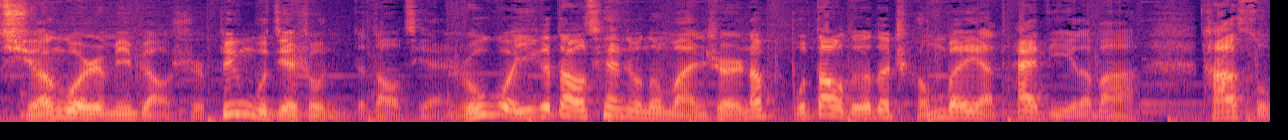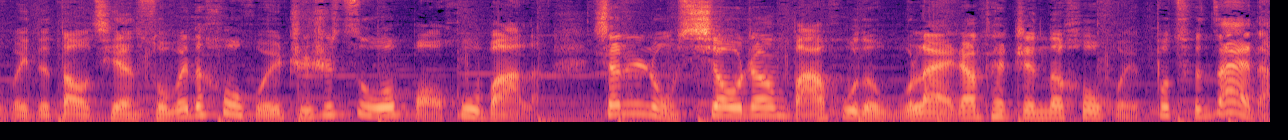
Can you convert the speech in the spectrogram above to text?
全国人民表示并不接受你的道歉。如果一个道歉就能完事儿，那不道德的成本也太低了吧？他所谓的道歉，所谓的后悔，只是自我保护罢了。像这种嚣张跋扈的无赖，让他真的后悔不存在的。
